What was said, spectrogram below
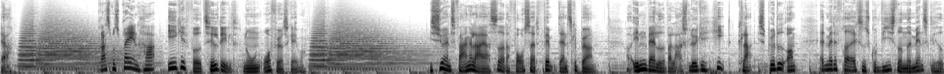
er. Rasmus Prehn har ikke fået tildelt nogen ordførerskaber. I Syriens fangelejre sidder der fortsat fem danske børn. Og inden valget var Lars Lykke helt klar i spyttet om, at Mette Frederiksen skulle vise noget med menneskelighed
